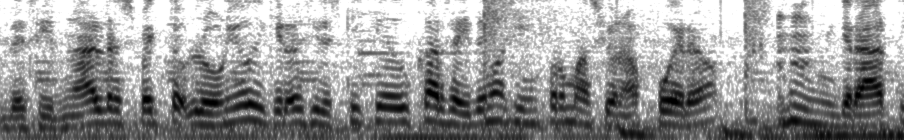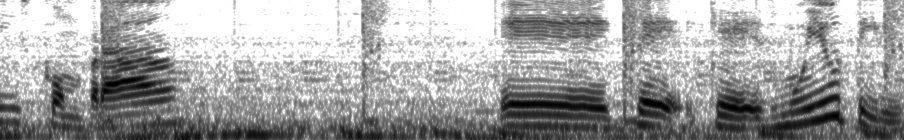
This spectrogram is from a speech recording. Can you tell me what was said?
decir nada al respecto. Lo único que quiero decir es que hay que educarse. Hay demasiada información afuera, gratis, comprada, eh, que, que, es muy útil.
